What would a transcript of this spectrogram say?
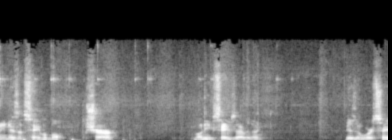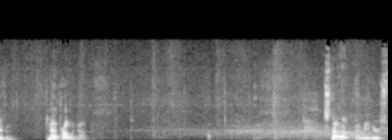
Is it savable? Sure. Money saves everything. Is it worth saving? No, probably not. It's not. I mean, there's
